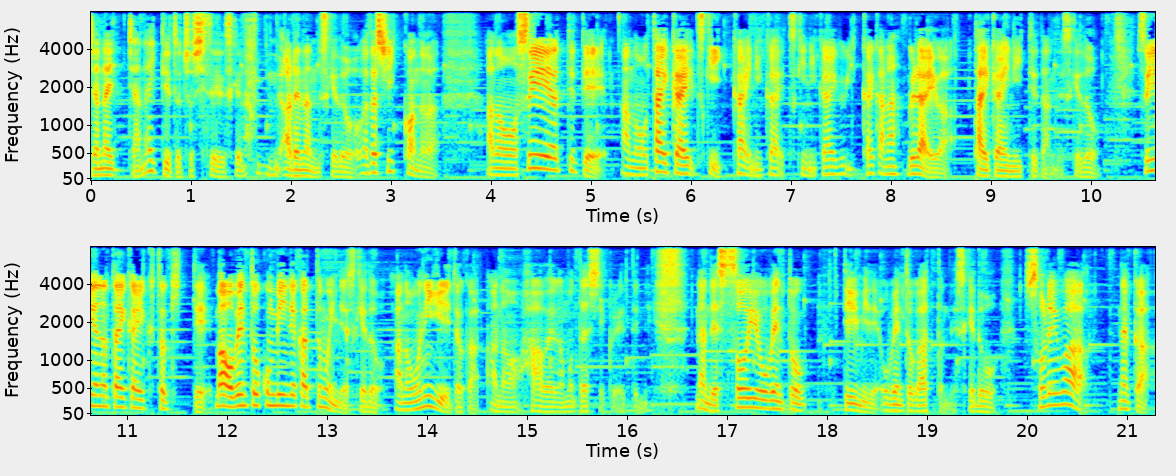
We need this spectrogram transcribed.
じゃない、じゃないっていうとちょっと失礼ですけど、あれなんですけど、私1個あるのが、あの、水泳やってて、あの、大会、月1回、2回、月2回、1回かなぐらいは大会に行ってたんですけど、水泳の大会行くときって、まあお弁当コンビニで買ってもいいんですけど、あの、おにぎりとか、あの、母親が持たせてくれてね。なんで、そういうお弁当っていう意味でお弁当があったんですけど、それは、なんか、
